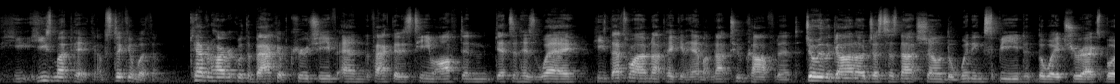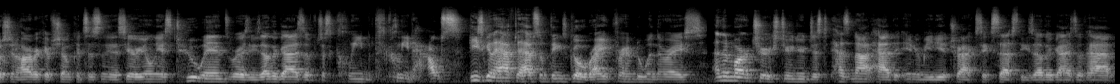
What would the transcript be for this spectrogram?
he, he's my pick. I'm sticking with him. Kevin Harvick with the backup crew chief and the fact that his team often gets in his way, he, that's why I'm not picking him. I'm not too confident. Joey Logano just has not shown the winning speed the way Truex, Busch, and Harvick have shown consistently this year. He only has two wins, whereas these other guys have just cleaned cleaned house. He's going to have to have some things go right for him to win the race. And then Martin Truex Jr. just has not had the intermediate track success these other guys have had.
